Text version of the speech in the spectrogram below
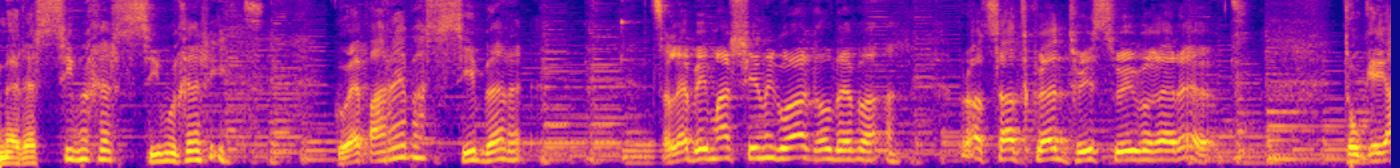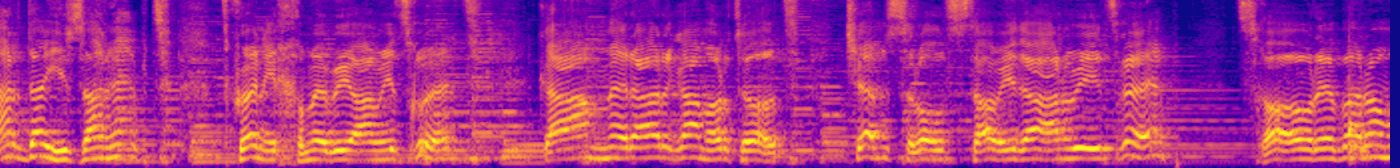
მერე სიმღერ სიმღერით გვეპარება სიბერე. წლები მაშინ გვაკლდება როცა თქვენთვის ვიმღერებთ თუ კი არ დაიზარებთ თქვენი ხმები ამიწყეთ კამერა არ გამორთოთ ჩემს როლს თავიდან ვიწყებ. ცხოვრება რომ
